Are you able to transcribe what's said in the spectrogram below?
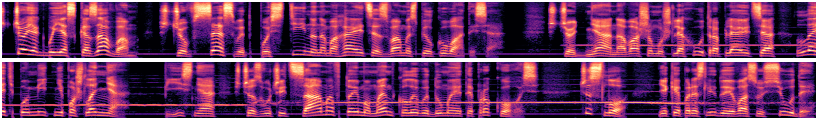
Що якби я сказав вам, що Всесвіт постійно намагається з вами спілкуватися? Щодня на вашому шляху трапляються ледь помітні пошлання, пісня, що звучить саме в той момент, коли ви думаєте про когось, число, яке переслідує вас усюди,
